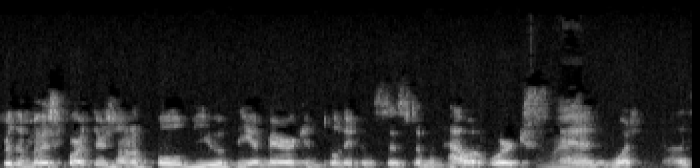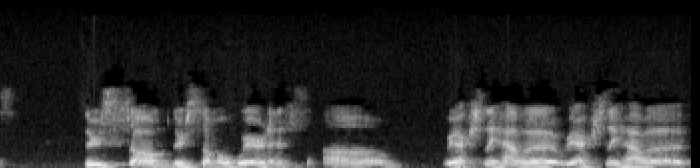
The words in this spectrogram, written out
for the most part, there's not a full view of the American political system and how it works Right. and what it does. There's some, there's some awareness. Um, we actually have a, we actually have a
